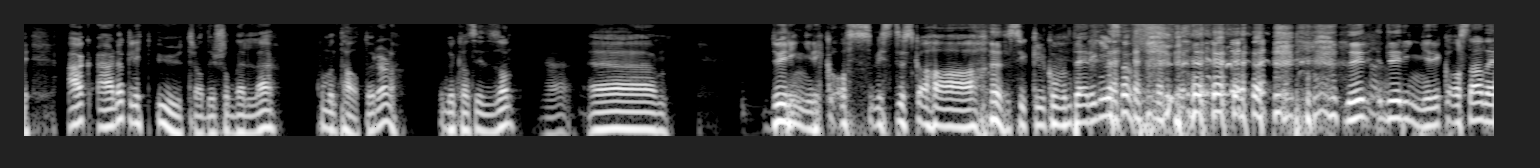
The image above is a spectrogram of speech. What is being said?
er, er nok litt utradisjonelle kommentatorer, da, om du kan si det sånn. Yeah. Uh, du ringer ikke oss hvis du skal ha sykkelkommentering, liksom. du, du ringer ikke oss da. Det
